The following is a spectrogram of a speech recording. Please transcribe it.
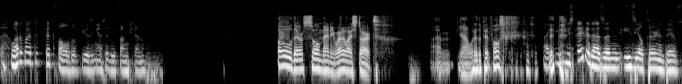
what about the pitfalls of using std function? Oh, there are so many. Where do I start? Um, yeah, what are the pitfalls? like you stated as an easy alternative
